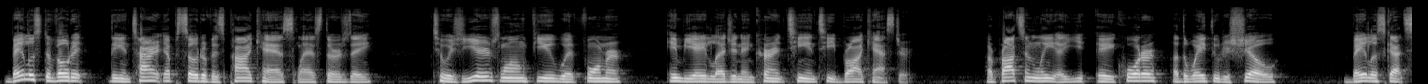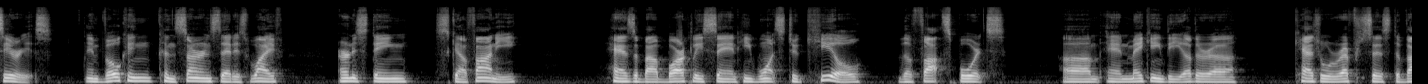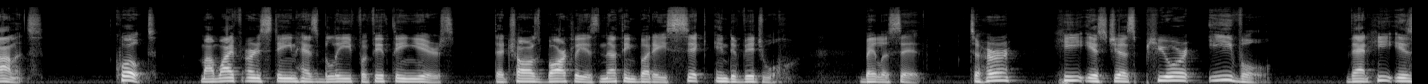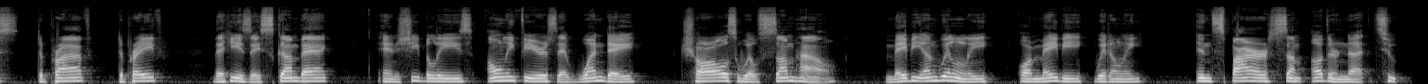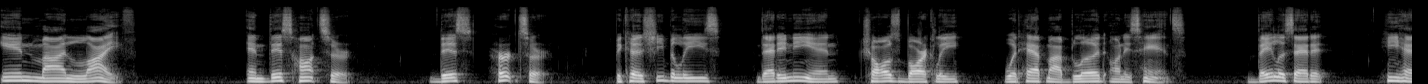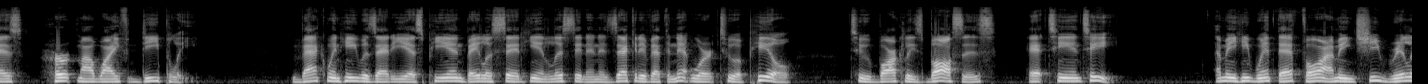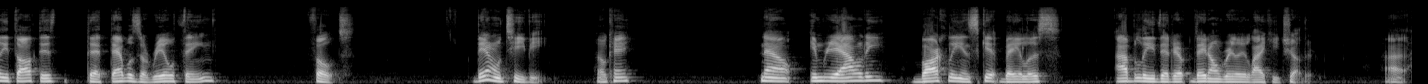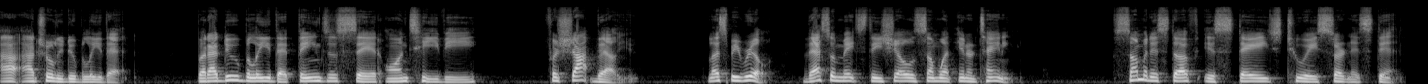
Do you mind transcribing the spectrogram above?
Bayless devoted the entire episode of his podcast last Thursday to his years long feud with former NBA legend and current TNT broadcaster. Approximately a, a quarter of the way through the show, Bayless got serious, invoking concerns that his wife Ernestine Sclafani has about Barkley saying he wants to kill the Fox Sports um, and making the other uh, casual references to violence. Quote, my wife Ernestine has believed for 15 years that Charles Barkley is nothing but a sick individual, Bayless said. To her, he is just pure evil, that he is deprived, depraved, that he is a scumbag, and she believes only fears that one day Charles will somehow, maybe unwillingly or maybe wittingly, inspire some other nut to end my life. And this haunts her. This hurts her because she believes that in the end, Charles Barkley would have my blood on his hands. Bayless added, He has hurt my wife deeply. Back when he was at ESPN, Bayless said he enlisted an executive at the network to appeal to Barkley's bosses at TNT. I mean, he went that far. I mean, she really thought this that that was a real thing. Folks, they're on TV, okay? Now, in reality, Barkley and Skip Bayless, I believe that they don't really like each other. I, I, I truly do believe that. But I do believe that things are said on TV for shock value. Let's be real. That's what makes these shows somewhat entertaining. Some of this stuff is staged to a certain extent.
